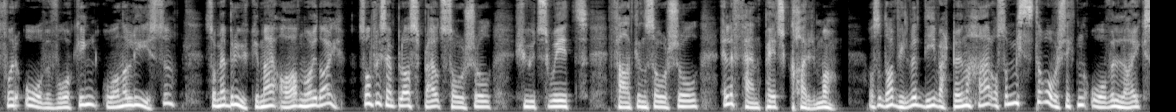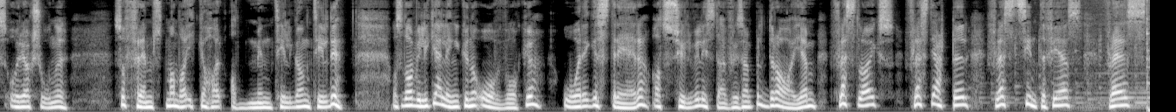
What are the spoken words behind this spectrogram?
for overvåking og analyse som jeg bruker meg av nå i dag, som eksempel av Sprout Social, Hootsuite, Falcon Social eller Fanpage Karma. Altså, da vil vel de verktøyene her også miste oversikten over likes og reaksjoner, så fremst man da ikke har admin-tilgang til de. Altså, da vil ikke jeg lenger kunne overvåke og registrere at Sylvi Listhaug f.eks. drar hjem flest likes, flest hjerter, flest sintefjes, flest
